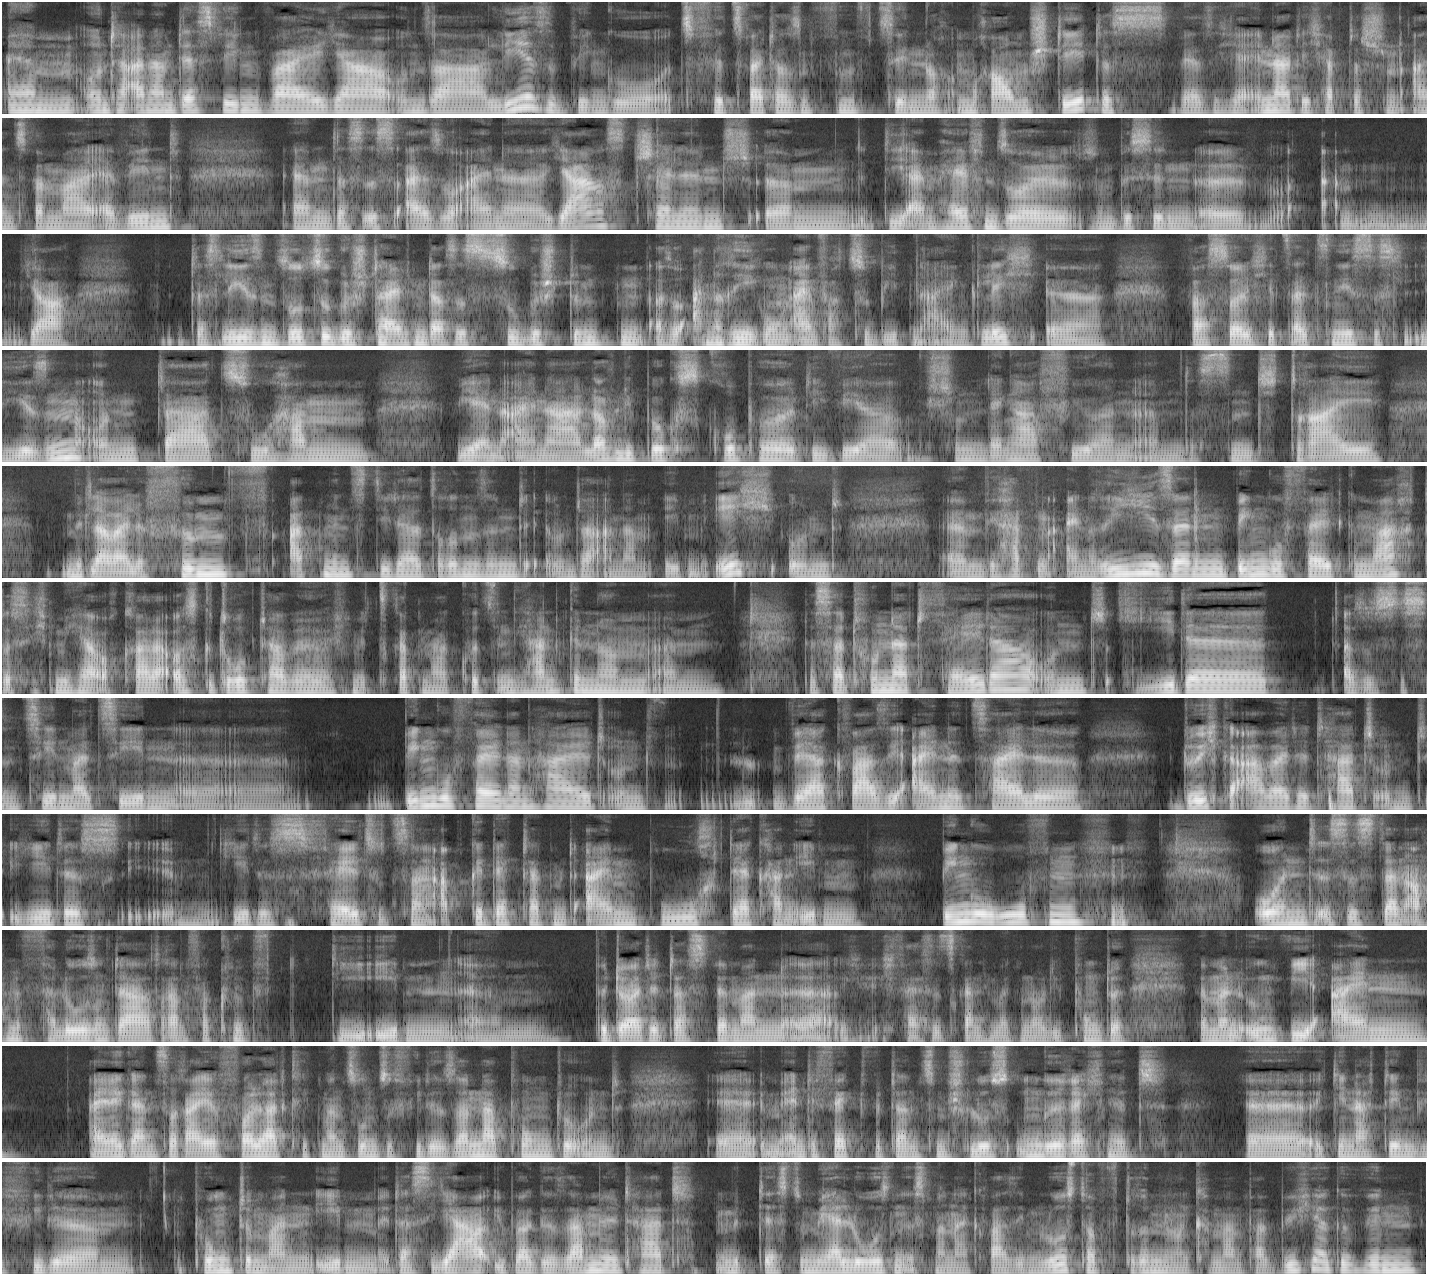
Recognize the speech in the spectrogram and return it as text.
Ähm, unter anderem deswegen, weil ja unser Lesebingo für 2015 noch im Raum steht. Das, wer sich erinnert, ich habe das schon ein, zwei Mal erwähnt. Ähm, das ist also eine Jahreschallenge, ähm, die einem helfen soll, so ein bisschen äh, ja, das Lesen so zu gestalten, dass es zu bestimmten, also Anregungen einfach zu bieten eigentlich. Äh, was soll ich jetzt als nächstes lesen? Und dazu haben wir in einer Lovely Books Gruppe, die wir schon länger führen, ähm, das sind drei mittlerweile fünf Admins, die da drin sind, unter anderem eben ich. Und ähm, wir hatten ein riesen Bingo-Feld gemacht, das ich mir ja auch gerade ausgedruckt habe, habe ich mir jetzt gerade mal kurz in die Hand genommen. Ähm, das hat 100 Felder und jede, also es ist in 10 mal 10 äh, Bingo-Feldern halt und wer quasi eine Zeile durchgearbeitet hat und jedes, jedes Feld sozusagen abgedeckt hat mit einem Buch, der kann eben Bingo rufen. Und es ist dann auch eine Verlosung daran verknüpft, die eben ähm, bedeutet, dass wenn man, äh, ich weiß jetzt gar nicht mehr genau die Punkte, wenn man irgendwie ein, eine ganze Reihe voll hat, kriegt man so und so viele Sonderpunkte und äh, im Endeffekt wird dann zum Schluss umgerechnet, äh, je nachdem wie viele ähm, Punkte man eben das Jahr über gesammelt hat, mit desto mehr Losen ist man dann quasi im Lostopf drin und dann kann man ein paar Bücher gewinnen.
